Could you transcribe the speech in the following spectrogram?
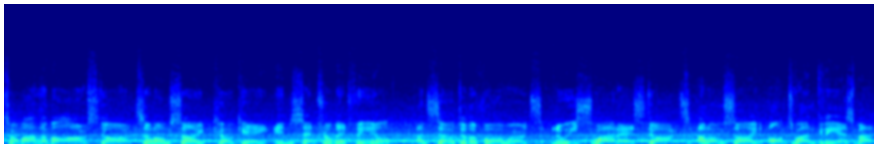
Thomas Lemar starts alongside Koke in central midfield. And so to the forwards, Luis Suarez starts alongside Antoine Griezmann.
